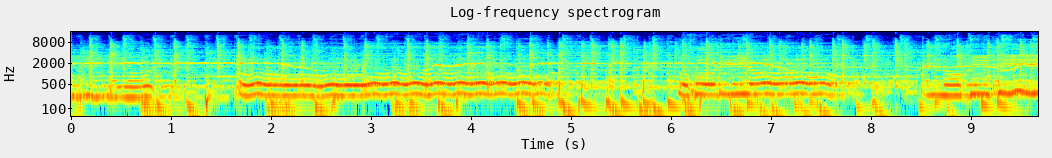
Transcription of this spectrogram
উম্মত। ও করিও নবীজি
